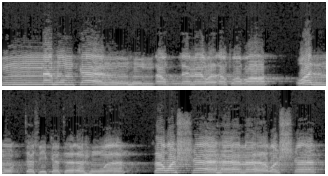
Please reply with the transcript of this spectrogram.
إنهم كانوا هم أظلم وأطغى والمؤتفكة أهوى فغشاها ما غشى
